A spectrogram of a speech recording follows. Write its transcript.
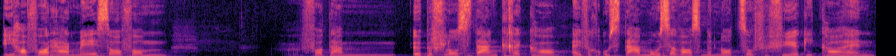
ich habe vorher mehr so vom, von dem Überflussdenken gehabt. Einfach aus dem heraus, was wir noch zur Verfügung hatten,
